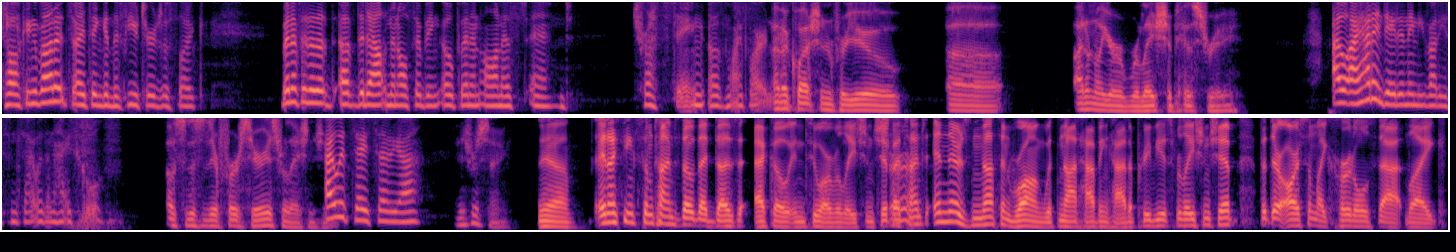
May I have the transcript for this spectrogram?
talking about it. So I think in the future just like benefit of the, of the doubt and then also being open and honest and trusting of my partner. I have a question for you. Uh, I don't know your relationship history. Oh, I hadn't dated anybody since I was in high school. Oh, so this is your first serious relationship? I would say so, yeah. Interesting. Yeah. And I think sometimes though that does echo into our relationship at times. And there's nothing wrong with not having had a previous relationship, but there are some like hurdles that like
